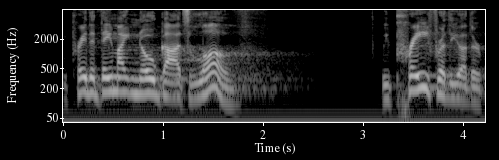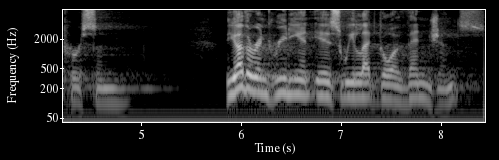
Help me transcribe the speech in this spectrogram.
We pray that they might know God's love. We pray for the other person. The other ingredient is we let go of vengeance.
